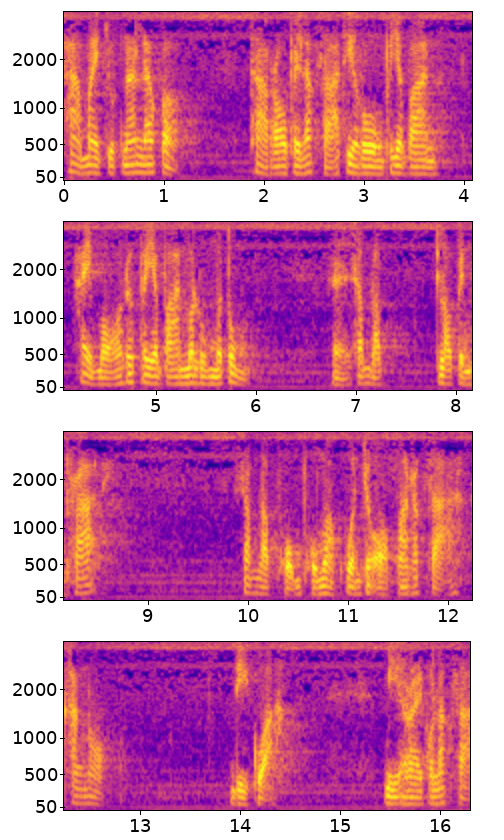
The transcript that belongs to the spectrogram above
ถ้าไม่จุดนั้นแล้วก็ ถ้าเราไปรักษาที่โรงพยาบาล ให้หมอหรือพยาบาลมาลุมมาตุ้ม สำหรับเราเป็นพระสำหรับผมผมว่าควรจะออกมารักษาข้างนอก ดีกว่า มีอะไรก็รักษา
